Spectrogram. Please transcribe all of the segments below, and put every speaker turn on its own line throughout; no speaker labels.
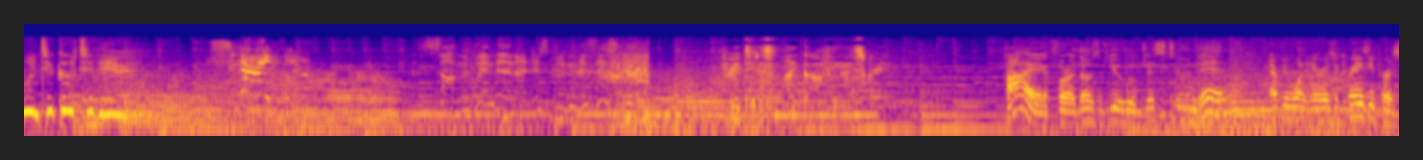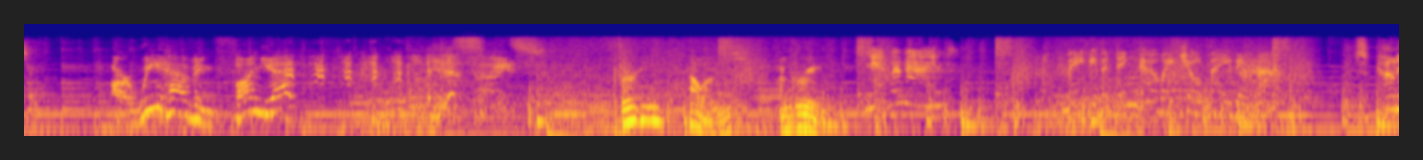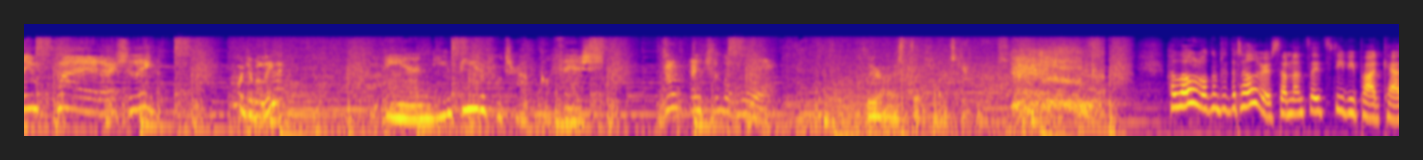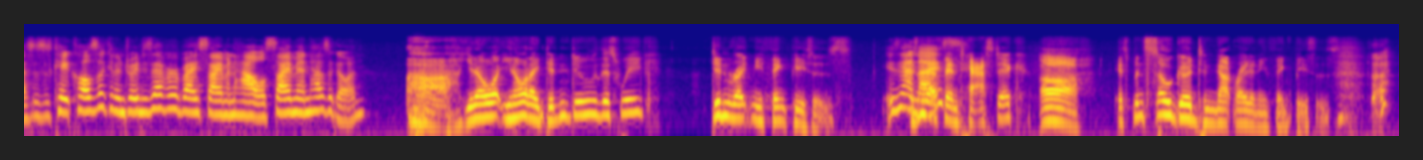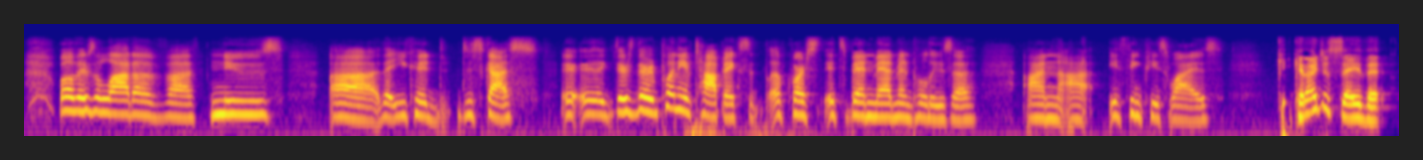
want to go to there.
saw it in the window and I just couldn't resist it.
Francie doesn't like coffee ice cream.
Hi, for those of you who've just tuned in, everyone here is a crazy person.
Are we having fun yet? Yes.
30 Helens agree.
Never mind. Maybe the dingo ate your baby.
It's a cunning plan, actually.
Would you believe it?
Man, you beautiful tropical fish.
Don't mention the war.
Clear eyes, full hearts, get lost.
Hello and welcome to the Televerse, Sound On Sight's TV podcast. This is Kate Kulzick and I'm joined as ever by Simon Howell. Simon, how's it going?
Ah, you know what? You know what I didn't do this week? Didn't write any think pieces.
Isn't that
Isn't
nice?
that fantastic? Ah, it's been so good to not write any think pieces.
well, there's a lot of uh, news uh, that you could discuss. Uh, uh, Like, there's there are plenty of topics. Of course, it's been Mad Men Palooza on uh, you think piece wise.
Can I just say that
